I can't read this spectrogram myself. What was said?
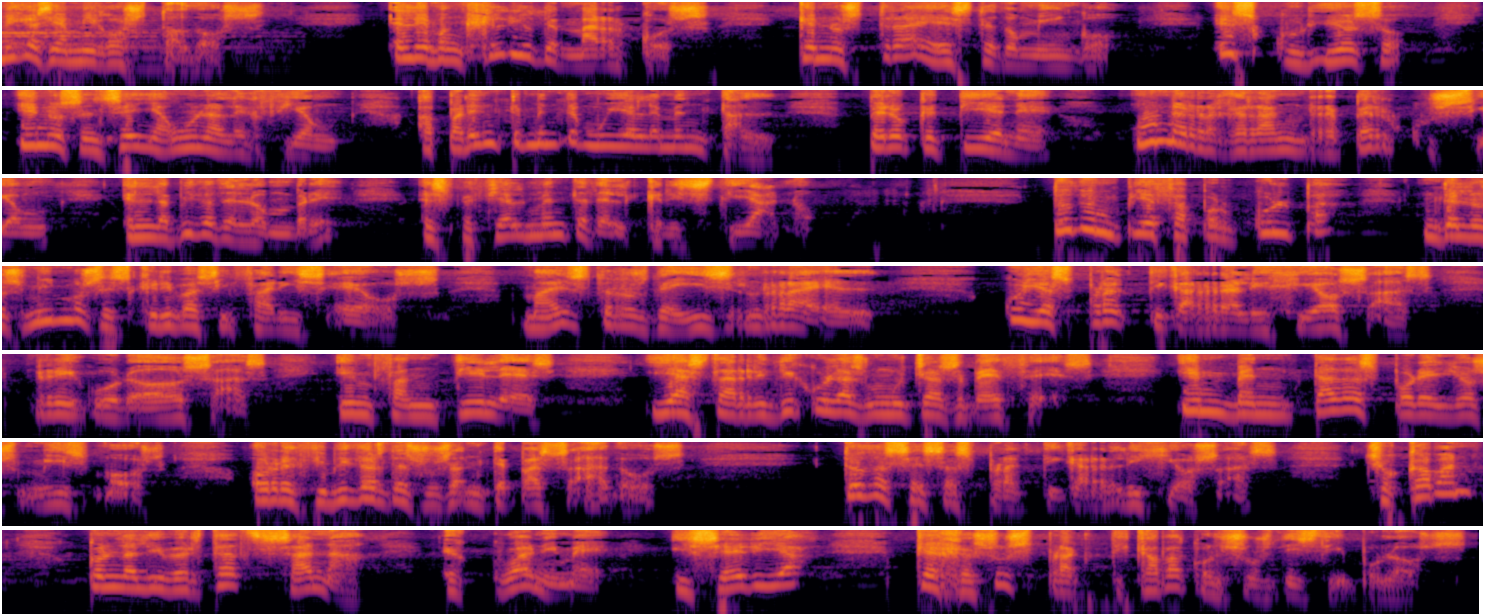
Amigas y amigos todos, el Evangelio de Marcos que nos trae este domingo es curioso y nos enseña una lección aparentemente muy elemental, pero que tiene una gran repercusión en la vida del hombre, especialmente del cristiano. Todo empieza por culpa de los mismos escribas y fariseos, maestros de Israel, cuyas prácticas religiosas, rigurosas, infantiles y hasta ridículas muchas veces, inventadas por ellos mismos o recibidas de sus antepasados, todas esas prácticas religiosas chocaban con la libertad sana, ecuánime y seria que Jesús practicaba con sus discípulos.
